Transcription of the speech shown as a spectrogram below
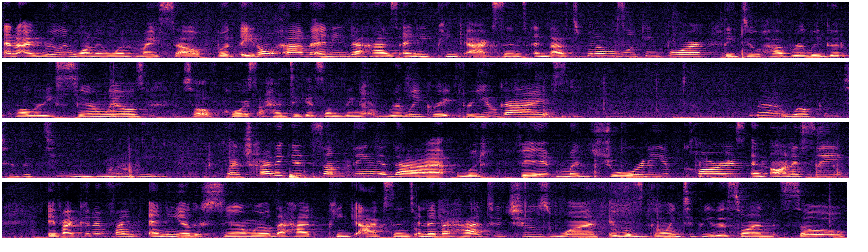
and I really wanted one myself but they don't have any that has any pink accents and that's what I was looking for. They do have really good quality steering wheels so of course I had to get something really great for you guys. Welcome to the team, D&D. I try to get something that would fit majority of cars and honestly if I couldn't find any other steering wheel that had pink accents and if I had to choose one it was going to be this one. So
